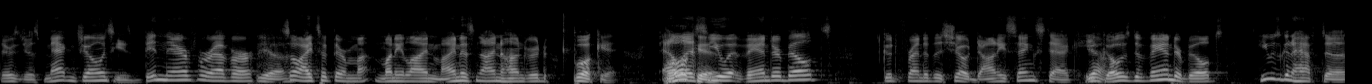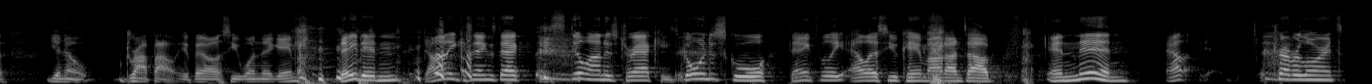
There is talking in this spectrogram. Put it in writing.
There's just Mac Jones. He's been there forever. Yeah. So I took their mo- money line minus 900. Book it. LSU at Vanderbilt. Good friend of the show, Donnie Sengstack. He Yeah. goes to Vanderbilt. He was going to have to, you know, drop out if LSU won that game. they didn't. Donnie Sengstack, he's still on his track. He's going to school. Thankfully, LSU came out on top. And then Trevor Lawrence,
